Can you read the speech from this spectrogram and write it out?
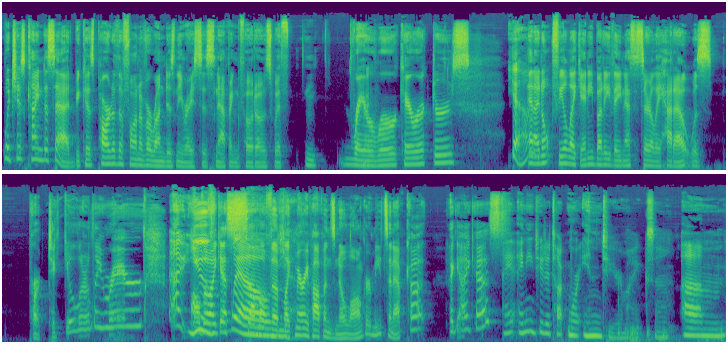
which is kind of sad because part of the fun of a Run Disney race is snapping photos with rarer characters. Yeah, And I don't feel like anybody they necessarily had out was particularly rare. I, Although I guess some of them, like. Mary Poppins, no longer meets in Epcot. I, I guess. I, I need you to talk more into your mic. So, um,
